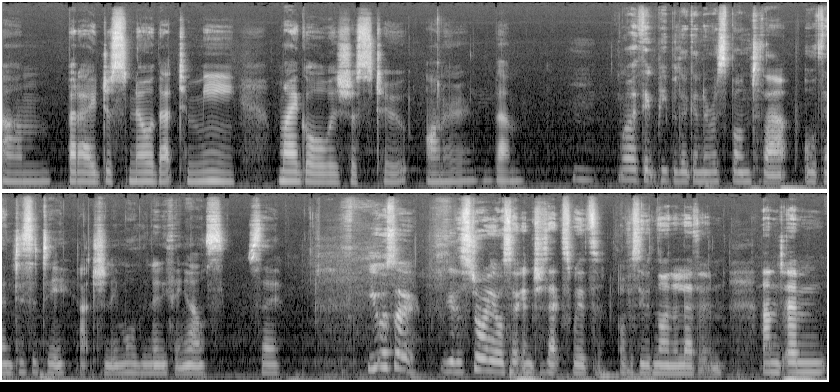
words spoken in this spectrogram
um, but I just know that to me, my goal was just to honor them. Hmm. Well, I think people are going to respond to that authenticity actually more than anything else. So, you also the story also intersects with obviously with 9/11, and um,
